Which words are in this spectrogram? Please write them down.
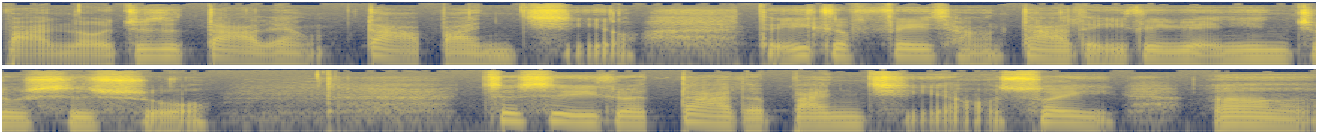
班哦，就是大量大班级哦的一个非常大的一个原因，就是说这是一个大的班级哦，所以嗯，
